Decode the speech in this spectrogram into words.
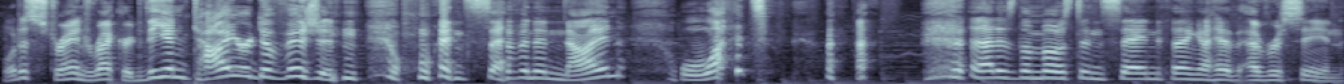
What a strange record. The entire division went 7 and 9? What? that is the most insane thing I have ever seen.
